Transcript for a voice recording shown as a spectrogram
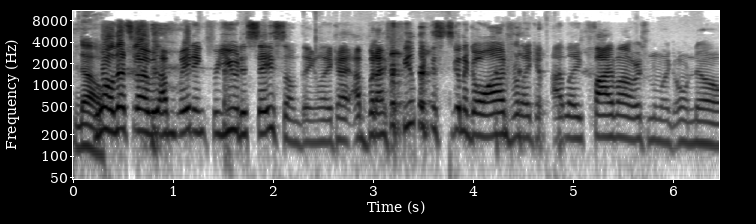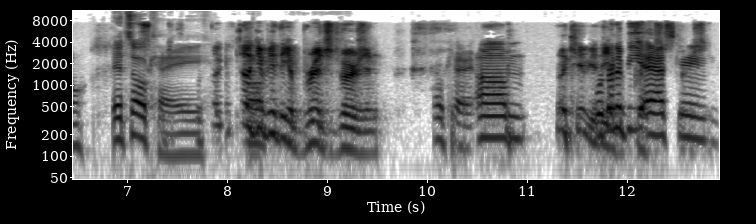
No, well, that's what I was, I'm waiting for you to say something. Like I, I but I feel like this is gonna go on for like a, like five hours, and I'm like, oh no. it's okay. I'll, I'll give you the abridged version. Okay. Um, I'll give you we're the gonna be asking. version.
